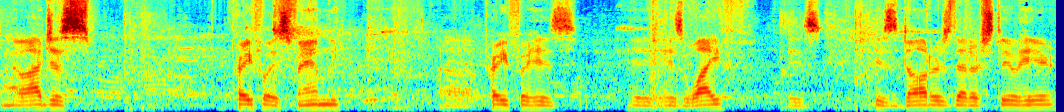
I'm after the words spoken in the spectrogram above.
you know, I just pray for his family, pray for his, his wife, his his daughters that are still here.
